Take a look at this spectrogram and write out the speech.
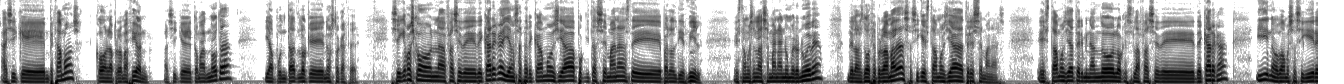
Así que empezamos con la programación. Así que tomad nota y apuntad lo que nos toca hacer. Seguimos con la fase de, carga y ya nos acercamos ya a poquitas semanas de, para el 10.000. Estamos en la semana número 9 de las 12 programadas, así que estamos ya tres semanas. Estamos ya terminando lo que es la fase de, carga y nos vamos a seguir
